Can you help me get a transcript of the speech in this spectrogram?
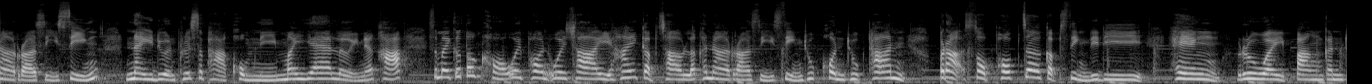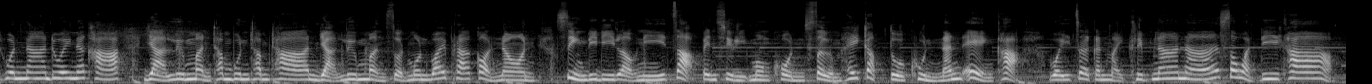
นาราศีสิงห์ในเดือนพฤษภาาคมนี้ไม่แย่เลยนะคะ สมัยก็ต้องขออวยพรอวยชัยให้กับชาวลัคนาราศีสิงห์ทุกคนทุกท่าน ประสบพบเจอกับสิ่งดีๆ เฮง รวยปังกันทั่วหน้าด้วยนะคะ อย่าลืมหมั่นทำบุญทำทาน อย่าลืมหมั่นสวดมนต์ไหว้พระก่อนนอน สิ่งดีๆ เหล่านี้จะเป็นสิริมงคลเสริมให้กับตัวคุณนั่นเองค่ะ ไว้เจอกันใหม่คลิปหน้านะ สวัสดีค่ะ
